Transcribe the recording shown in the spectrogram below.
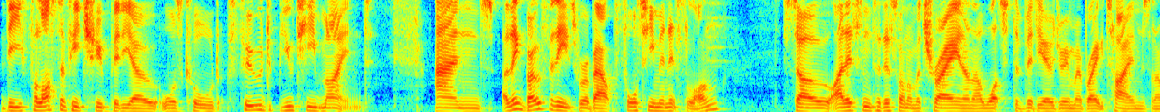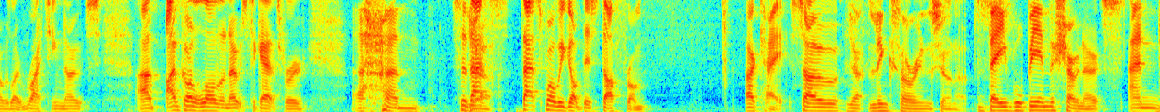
the philosophy tube video was called Food Beauty Mind, and I think both of these were about forty minutes long. So I listened to this one on the train and I watched the video during my break times and I was like writing notes. Um, I've got a lot of notes to get through. Um, so that's that's where we got this stuff from. Okay, so Yeah, links are in the show notes. they will be in the show notes, and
